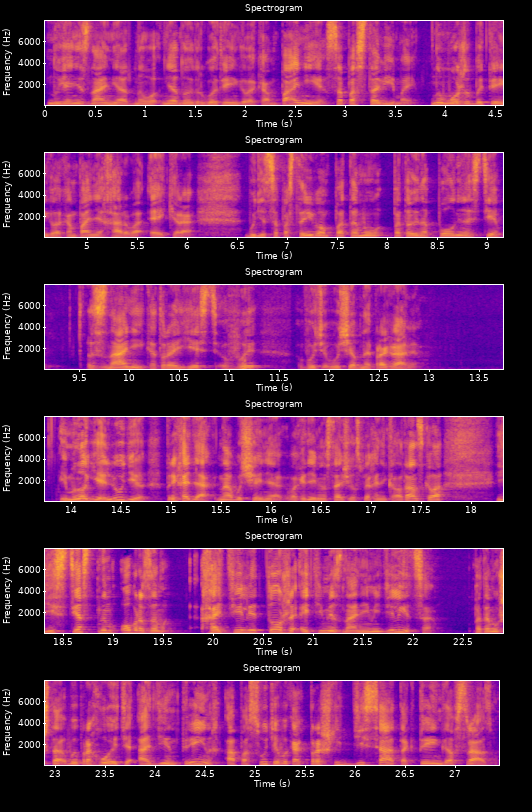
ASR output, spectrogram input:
ну, я не знаю ни, одного, ни одной другой тренинговой компании сопоставимой. Ну, может быть, тренинговая компания Харва Экера будет сопоставимым по, тому, по той наполненности знаний, которая есть в, в, в учебной программе. И многие люди, приходя на обучение в Академию настоящего успеха Никола Танского, естественным образом хотели тоже этими знаниями делиться – Потому что вы проходите один тренинг, а по сути вы как прошли десяток тренингов сразу.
